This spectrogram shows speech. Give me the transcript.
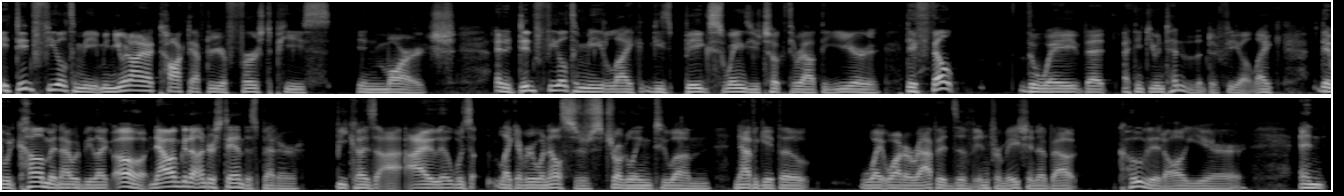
it did feel to me. I mean, you and I talked after your first piece in March, and it did feel to me like these big swings you took throughout the year, they felt the way that I think you intended them to feel. Like they would come and I would mm. be like, oh, now I'm going to understand this better because I, I was like everyone else, just struggling to um, navigate the whitewater rapids of information about COVID all year, and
